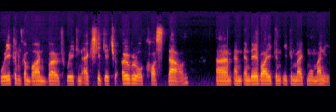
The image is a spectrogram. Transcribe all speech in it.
where you can combine both, where you can actually get your overall costs down, um, and and thereby you can you can make more money.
